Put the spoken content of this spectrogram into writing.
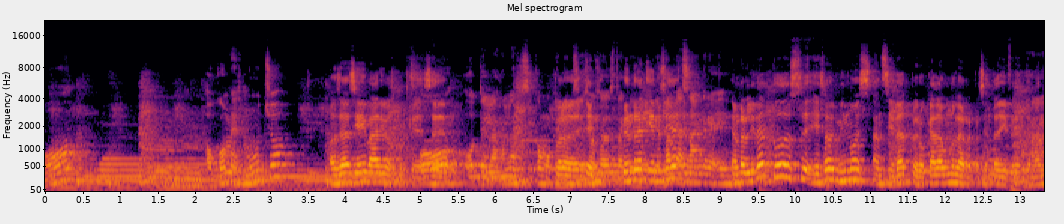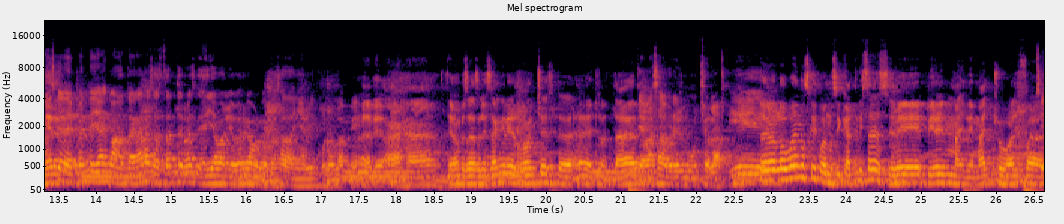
O. mm, o comes mucho, O sea, sí hay varios, porque. o, se- o te la jalas así como que Pero en exceso, en, o sea, hasta en que real- te en salga realidad, sangre ahí. en realidad todo es- eso mismo es ansiedad, pero cada uno la representa de diferente Ajá, manera. Es que depende ya, cuando te agarras hasta te rascas, ya valió verga porque te vas a dañar bien color la piel. Ajá, te va a empezar a salir sangre, ronchas, te va a tratar. Te vas a abrir mucho la piel. Pero lo bueno es que cuando cicatriza se ve piel de macho, alfa, Sí,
